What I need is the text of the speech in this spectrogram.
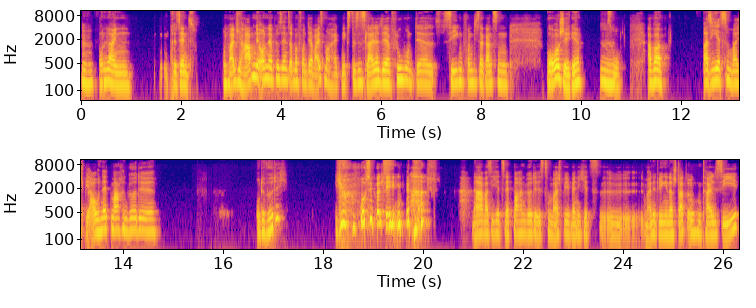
Mhm. Online-Präsenz. Und manche haben eine Online-Präsenz, aber von der weiß man halt nichts. Das ist leider der Fluch und der Segen von dieser ganzen Branche, gell? Mhm. So. Aber was ich jetzt zum Beispiel auch nicht machen würde, oder würde ich? Ich muss überlegen. Na, was ich jetzt nicht machen würde, ist zum Beispiel, wenn ich jetzt äh, meinetwegen in der Stadt irgendeinen Teil sehe,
